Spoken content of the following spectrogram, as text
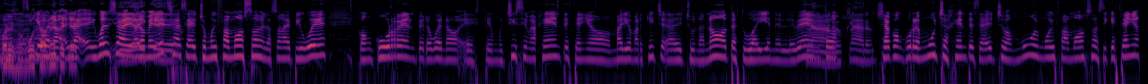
Por eso, justamente igual ya el omelette ya se ha hecho muy famoso en la zona de Pigüé, concurren, pero bueno, este muchísima gente. Este año Mario Marquiche ha hecho una nota, estuvo ahí en el evento. Claro, Ya concurre mucha gente, se ha hecho muy, muy famoso. Así que este año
